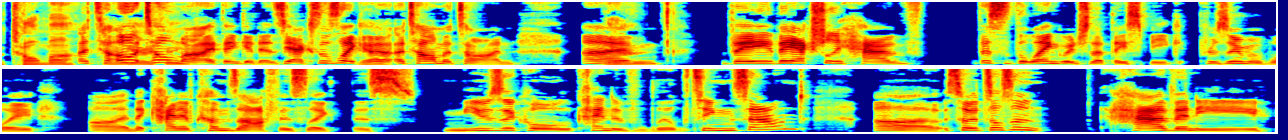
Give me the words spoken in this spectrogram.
Automa? Ato- oh, Automa, I think it is. Yeah, because it was like yeah. a automaton. Um, yeah. they they actually have this is the language that they speak, presumably, uh, and it kind of comes off as like this musical kind of lilting sound. Uh, so it doesn't have any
